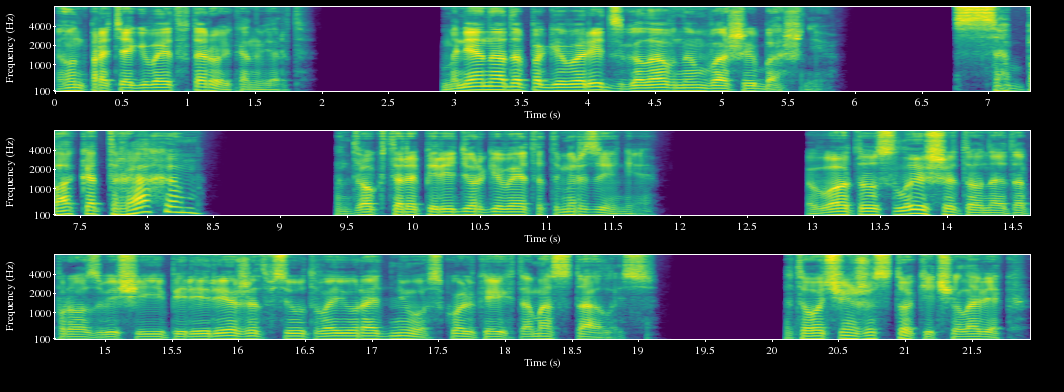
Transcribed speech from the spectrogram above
Он протягивает второй конверт. «Мне надо поговорить с главным вашей башни». «Собака трахом?» Доктора передергивает от омерзения. Вот услышит он это прозвище и перережет всю твою родню, сколько их там осталось. Это очень жестокий человек.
